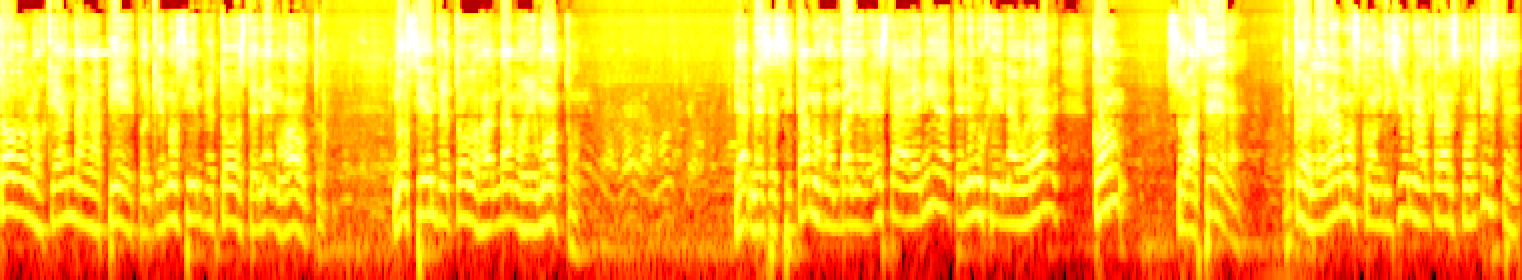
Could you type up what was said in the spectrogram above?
todos los que andan a pie, porque no siempre todos tenemos auto, no siempre todos andamos en moto. Ya necesitamos, compañeros, esta avenida tenemos que inaugurar con su acera. Entonces le damos condiciones al transportista.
